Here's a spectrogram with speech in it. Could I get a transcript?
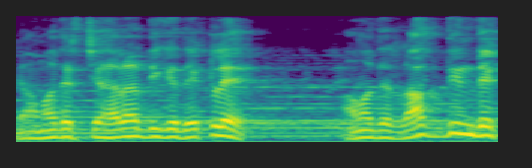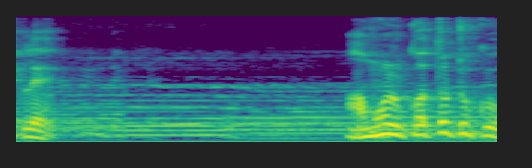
যে আমাদের চেহারার দিকে দেখলে, আমাদের রাত দিন দেখলে, আমল কতটুকু,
